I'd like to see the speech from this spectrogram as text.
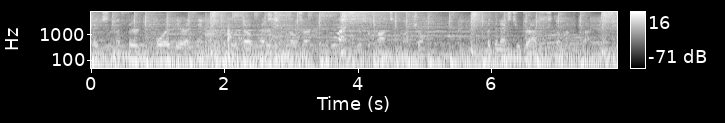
picks in the third and fourth here. I think even without Pedersen, those aren't going to be super consequential. But the next two drafts are still have to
